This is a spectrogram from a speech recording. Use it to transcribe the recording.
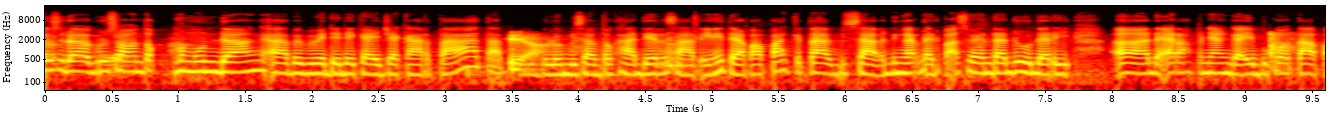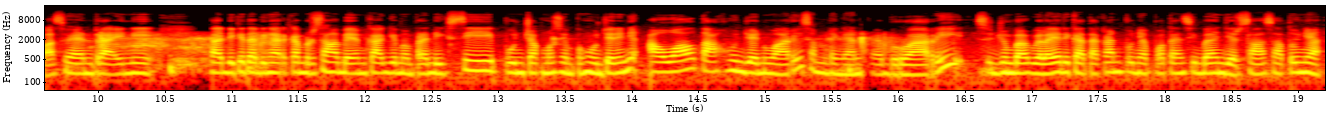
juga sudah berusaha untuk mengundang uh, eh, BPBD DKI Jakarta, tapi ya. belum bisa untuk hadir saat ini. Tidak apa-apa, kita bisa dengar dari Pak Suhendra dulu dari uh, daerah penyangga ibu kota. Pak Suhendra ini tadi kita dengarkan bersama BMKG memprediksi puncak musim penghujan ini awal tahun Januari sampai dengan Februari. Sejumlah wilayah dikatakan punya potensi banjir. Salah satunya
